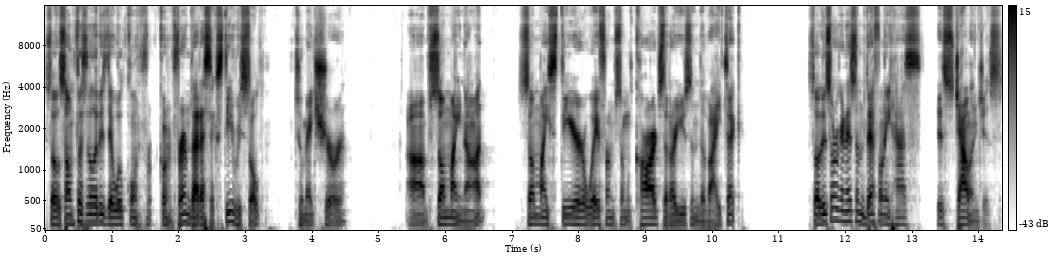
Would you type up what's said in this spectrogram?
So some facilities they will conf- confirm that SXT result to make sure. Um, some might not. Some might steer away from some cards that are using the Vitek. So this organism definitely has its challenges,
